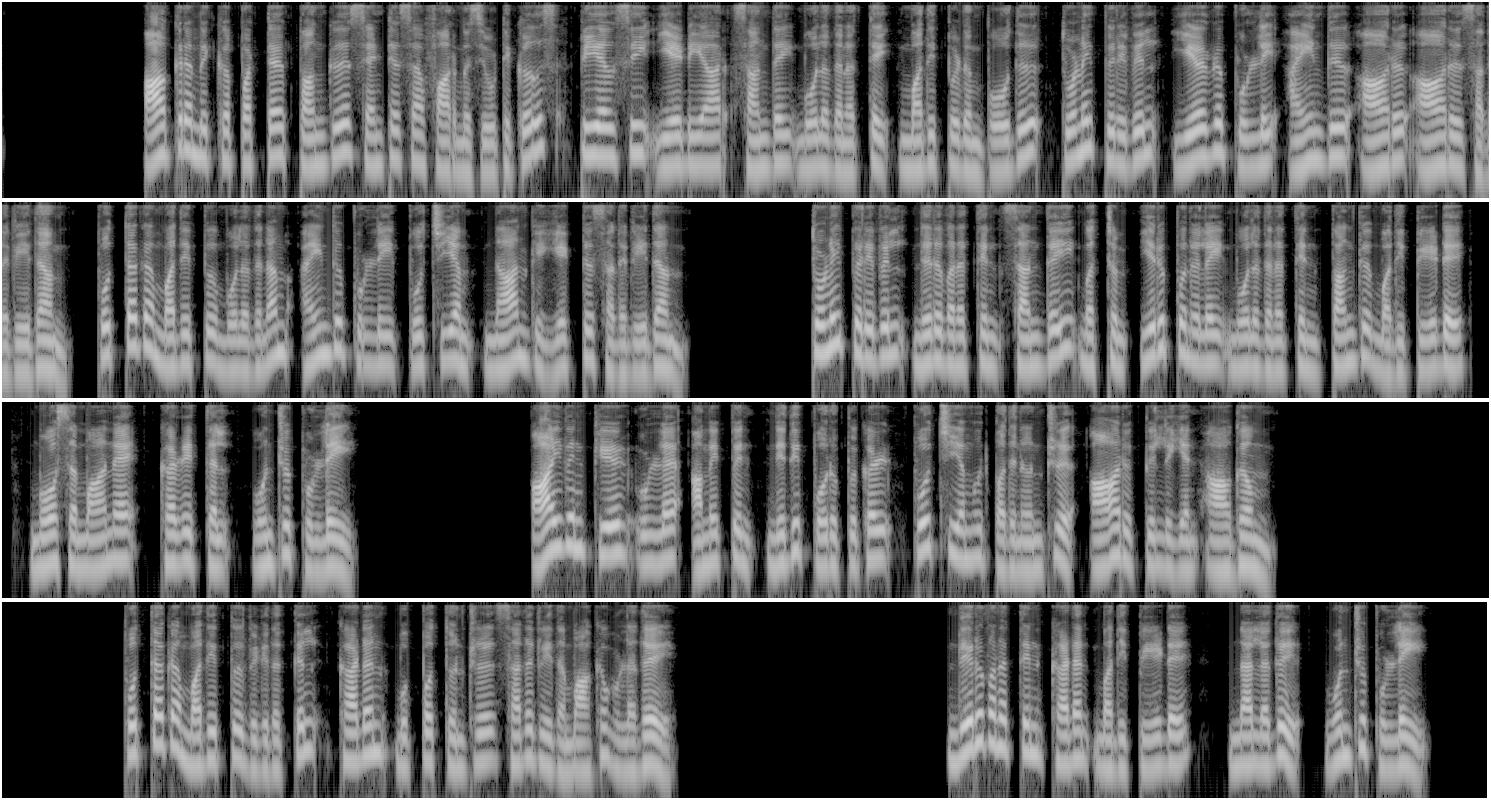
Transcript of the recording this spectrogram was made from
ஆக்கிரமிக்கப்பட்ட பங்கு சென்டெசா பார்மசியூட்டிகல்ஸ் பிஎல்சி ஏடிஆர் சந்தை மூலதனத்தை மதிப்பிடும் போது துணைப்பிரிவில் ஏழு புள்ளி ஐந்து ஆறு ஆறு சதவீதம். புத்தக மதிப்பு மூலதனம் ஐந்து புள்ளி பூஜ்ஜியம் நான்கு எட்டு சதவீதம். துணைப்பிரிவில் நிறுவனத்தின் சந்தை மற்றும் இருப்புநிலை மூலதனத்தின் பங்கு மதிப்பீடு மோசமான கழித்தல் ஒன்று புள்ளி. ஆய்வின் கீழ் உள்ள அமைப்பின் நிதிப் பொறுப்புகள் பூஜ்ஜியம் பதினொன்று ஆறு பில்லியன் ஆகும். புத்தக மதிப்பு விகிதத்தில் கடன் முப்பத்தொன்று சதவீதமாக உள்ளது. நிறுவனத்தின் கடன் மதிப்பீடு நல்லது ஒன்று புள்ளி.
